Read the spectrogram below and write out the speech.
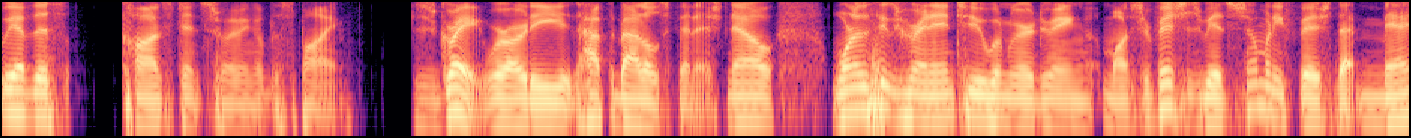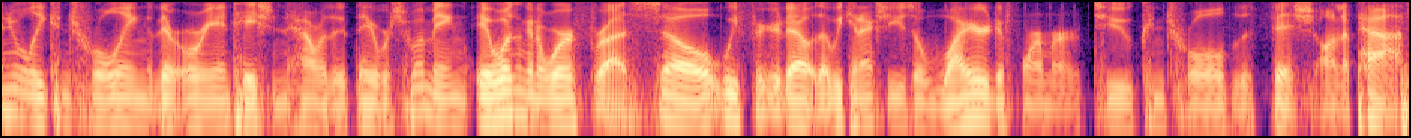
we have this constant swimming of the spine. This is great. We're already half the battle is finished. Now, one of the things we ran into when we were doing monster fish is we had so many fish that manually controlling their orientation and how they were swimming, it wasn't going to work for us. So we figured out that we can actually use a wire deformer to control the fish on a path.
